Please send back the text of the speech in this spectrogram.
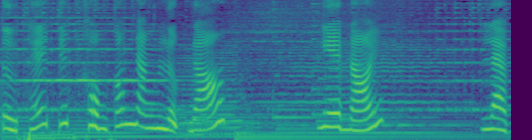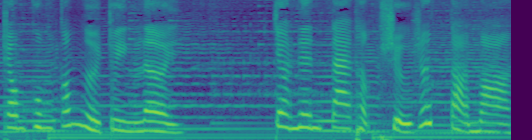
Từ thế tiếp không có năng lực đó. Nghe nói Là trong cung có người truyền lời. Cho nên ta thật sự rất tò mò.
